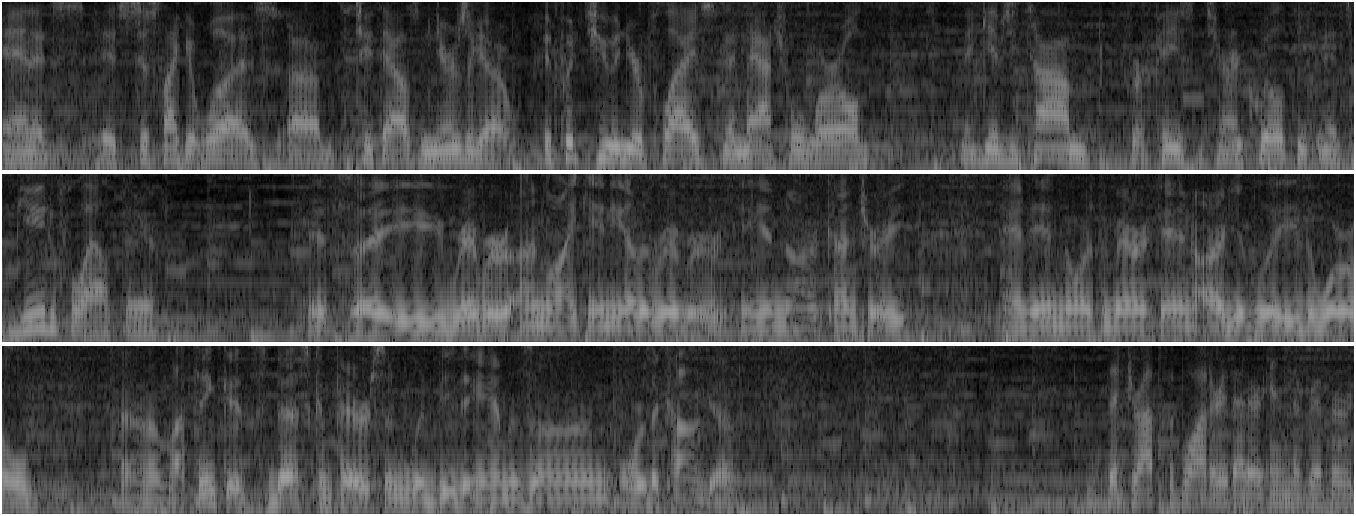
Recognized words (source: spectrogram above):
And it's, it's just like it was um, 2,000 years ago. It puts you in your place in the natural world and it gives you time for peace and tranquility and it's beautiful out there. It's a river unlike any other river in our country and in North America and arguably the world. Um, I think its best comparison would be the Amazon or the Congo. The drops of water that are in the river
